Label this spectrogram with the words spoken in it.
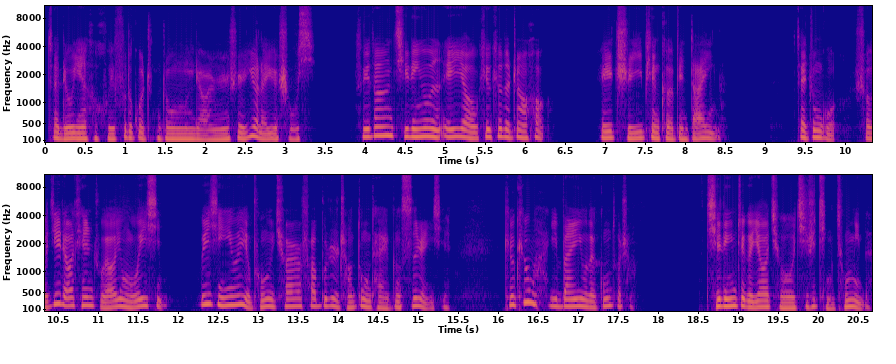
在留言和回复的过程中，两人是越来越熟悉。所以，当麒麟问 A 要 QQ 的账号，A 迟疑片刻便答应了。在中国，手机聊天主要用微信，微信因为有朋友圈，发布日常动态更私人一些。QQ 嘛，一般用在工作上。麒麟这个要求其实挺聪明的。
